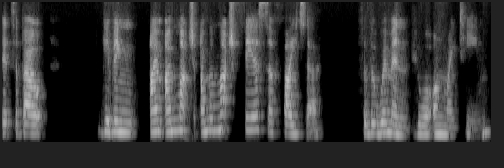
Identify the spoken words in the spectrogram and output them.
It's about giving. I'm I'm much I'm a much fiercer fighter for the women who are on my team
